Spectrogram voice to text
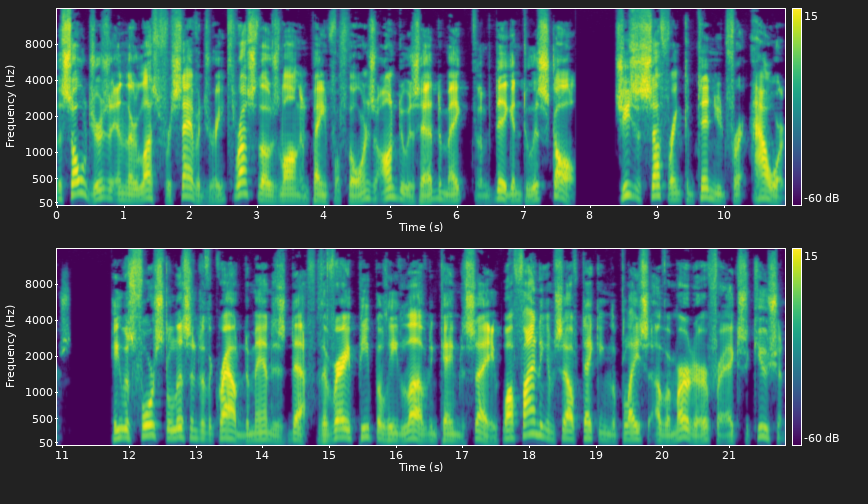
The soldiers, in their lust for savagery, thrust those long and painful thorns onto his head to make them dig into his skull. Jesus' suffering continued for hours. He was forced to listen to the crowd demand his death, the very people he loved and came to save, while finding himself taking the place of a murderer for execution.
